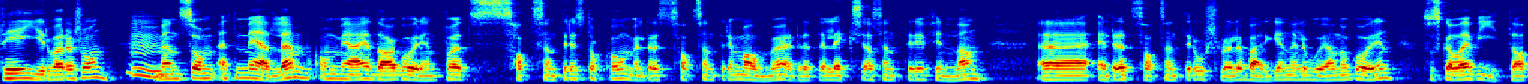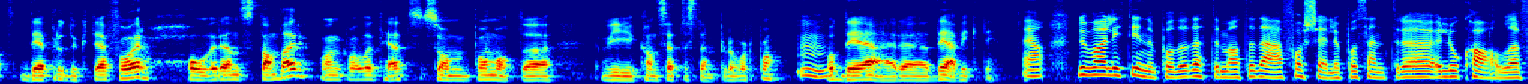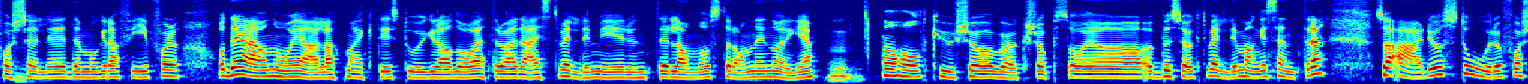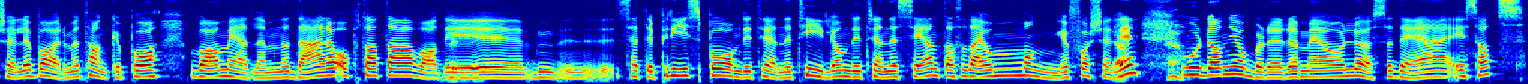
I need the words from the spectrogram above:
Det gir variasjon. Mm. Men som et medlem, om jeg da går inn på et SATS-senter i Stockholm, eller et SATS-senter i Malmö, eller et Elexia-senter i Finland, eh, eller et SATS-senter i Oslo eller Bergen, eller hvor jeg nå går inn, så skal jeg vite at det produktet jeg får, holder en standard og en kvalitet som på en måte vi kan sette stempelet vårt på. Mm. Og det er, eh, det er viktig. Ja, Du var litt inne på det, dette med at det er forskjeller på senteret, lokale forskjeller, demografi. For, og det er jo noe jeg har lagt merke til i stor grad òg, etter å ha reist veldig mye rundt land og strand i Norge. Mm. Og holdt kurs og workshops og besøkt veldig mange sentre. Så er det jo store forskjeller bare med tanke på hva medlemmene der er opptatt av, hva de setter pris på, om de trener tidlig, om de trener sent. Altså det er jo mange forskjeller. Ja. Ja. Hvordan jobber dere med å løse det i SATS?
